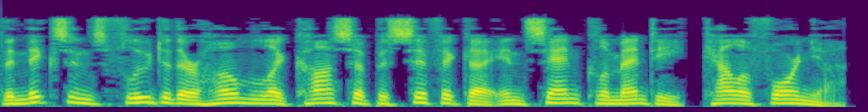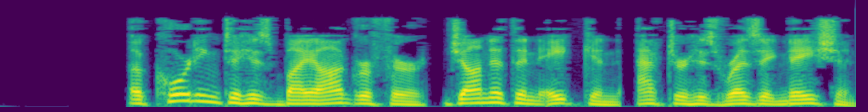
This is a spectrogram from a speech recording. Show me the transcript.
the Nixons flew to their home La Casa Pacifica in San Clemente, California. According to his biographer, Jonathan Aitken, after his resignation,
